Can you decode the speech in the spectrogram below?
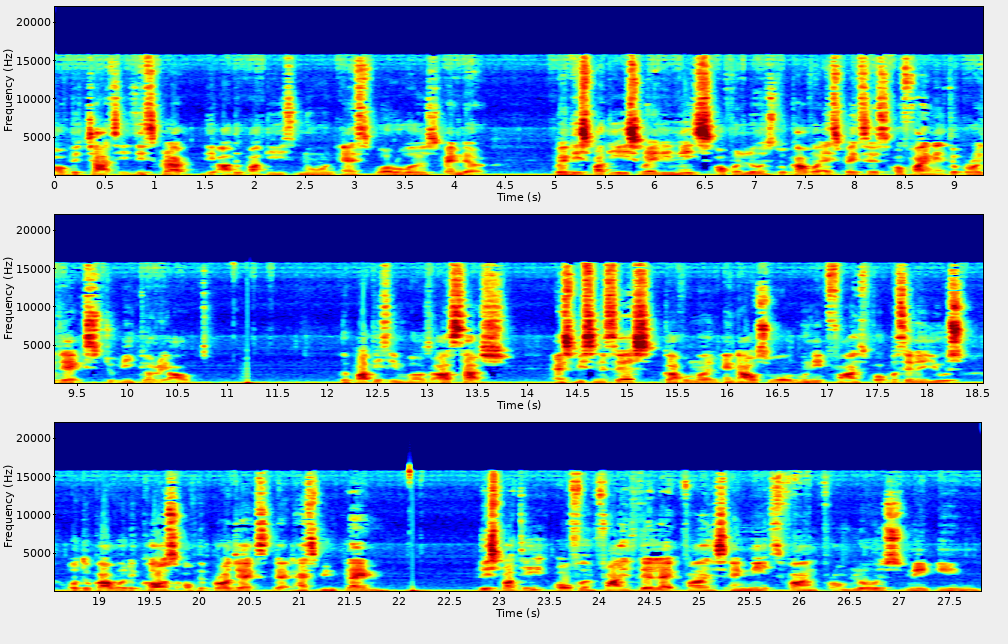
of the chart is described the other parties known as borrower-spender, where this party is really needs of a loans to cover expenses or finance the projects to be carried out. The parties involved are such as businesses, government, and household who need funds for personal use or to cover the cost of the projects that has been planned. This party often finds they lack funds and needs funds from loans made in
